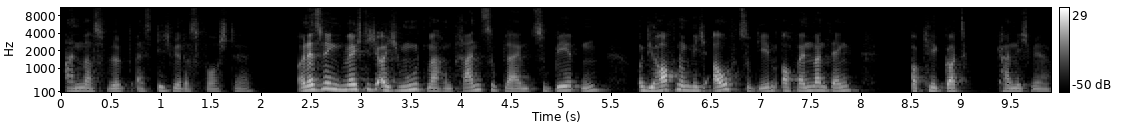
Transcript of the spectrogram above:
anders wirkt, als ich mir das vorstelle. Und deswegen möchte ich euch Mut machen, dran zu bleiben, zu beten und die Hoffnung nicht aufzugeben, auch wenn man denkt, okay, Gott kann nicht mehr.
